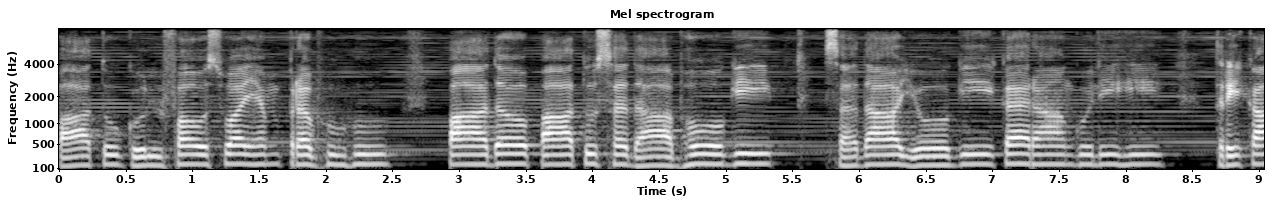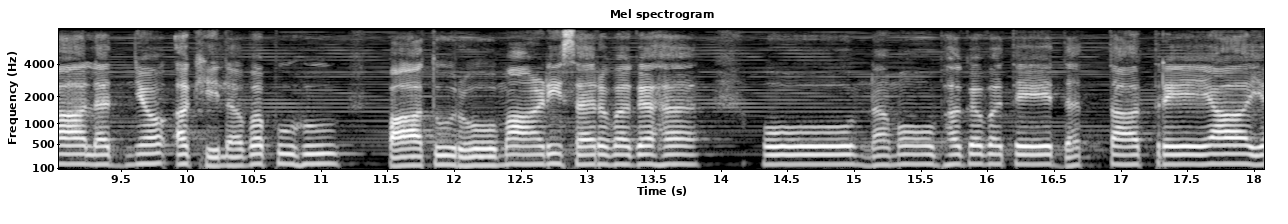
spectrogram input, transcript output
पातु गुल्फौ स्वयं प्रभुः। पादौ पातु सदा भोगी सदा योगी कराङ्गुलिः। त्रिकालज्ञो अखिलवपुः पातु रोमाणि सर्वगः। ॐ नमो भगवते दत्तात्रेयाय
